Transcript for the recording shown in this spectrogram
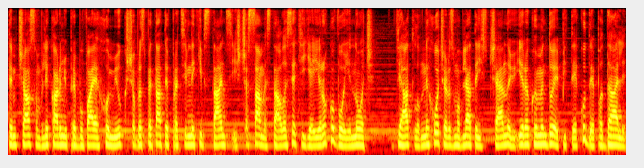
Тим часом в лікарню прибуває Хомюк, щоб розпитати в працівників станції, що саме сталося тієї рокової ночі. Дятлов не хоче розмовляти із вченою і рекомендує піти куди подалі.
